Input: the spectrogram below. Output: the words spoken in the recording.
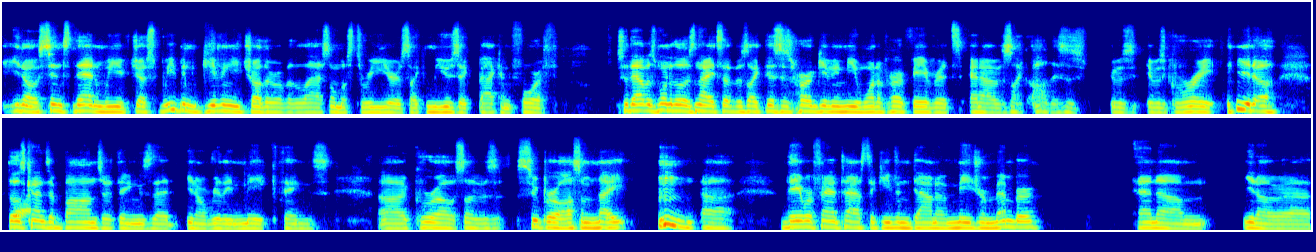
you know since then we've just we've been giving each other over the last almost three years like music back and forth. So that was one of those nights that was like this is her giving me one of her favorites. And i was like oh this is it was it was great you know? Those kinds of bonds are things that you know really make things uh, grow. So it was a super awesome night. Uh, they were fantastic even down a major member. And um, you know uh,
